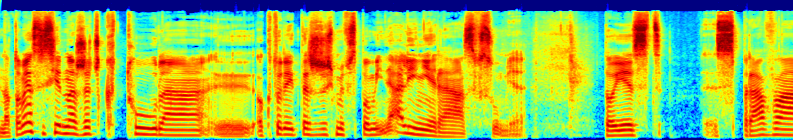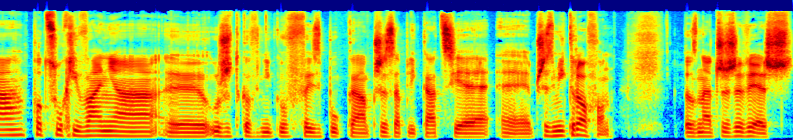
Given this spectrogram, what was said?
Natomiast jest jedna rzecz, która, y, o której też żeśmy wspominali nieraz w sumie. To jest sprawa podsłuchiwania y, użytkowników Facebooka przez aplikację, y, przez mikrofon. To znaczy, że wiesz,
